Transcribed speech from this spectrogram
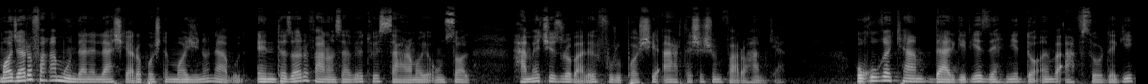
ماجرا فقط موندن لشکرها پشت ماژینا نبود. انتظار فرانسوی توی سرمایه اون سال همه چیز رو برای فروپاشی ارتششون فراهم کرد. حقوق کم درگیری ذهنی دائم و افسردگی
